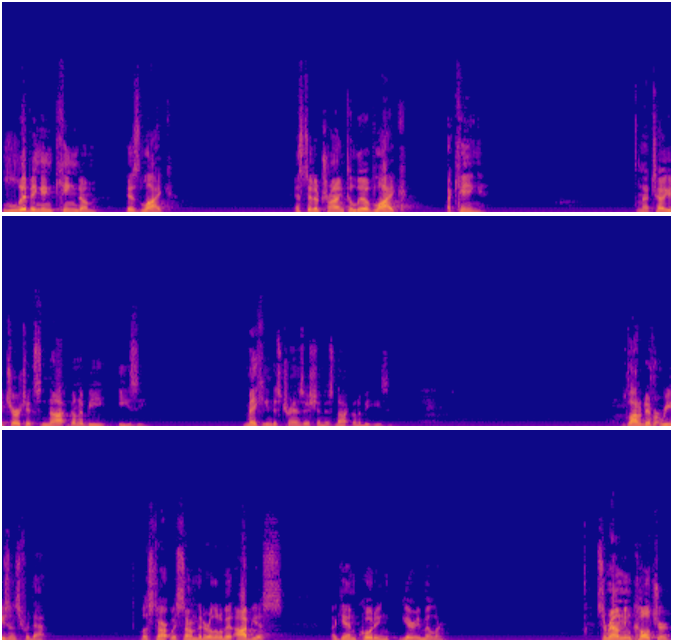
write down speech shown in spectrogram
living in kingdom is like instead of trying to live like a king. And I tell you, church, it's not going to be easy. Making this transition is not going to be easy. There's a lot of different reasons for that. Let's start with some that are a little bit obvious. Again, quoting Gary Miller. Surrounding culture,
